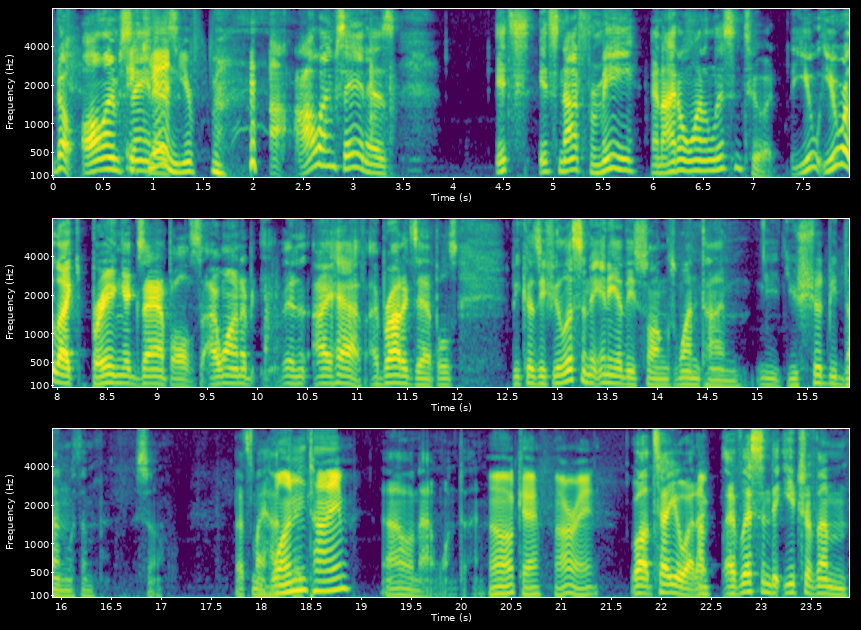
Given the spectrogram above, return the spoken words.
no all i'm saying Again, is you're. Uh, all I'm saying is, it's it's not for me, and I don't want to listen to it. You you were like, bring examples. I want to, and I have. I brought examples because if you listen to any of these songs one time, you, you should be done with them. So that's my one take. time. Oh, not one time. Oh, okay. All right. Well, I'll tell you what. I, I've listened to each of them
